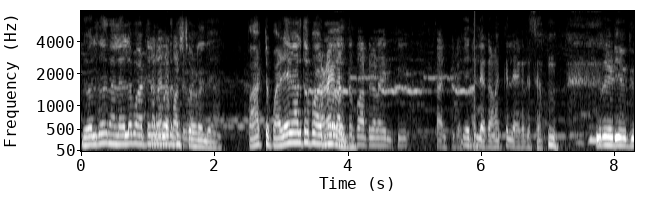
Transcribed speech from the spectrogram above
ഇതുപോലത്തെ നല്ല നല്ല പാട്ടുകൾ പാടുന്ന ഇഷ്ടമാണല്ലേ? പാട്ട് പഴയ കാലത്തെ പാട്ടുകൾ പാട്ടുകളെ എനിക്ക് താല്പര്യം. കണക്കില്ല ഏകദേശം. റേഡിയോക്ക്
